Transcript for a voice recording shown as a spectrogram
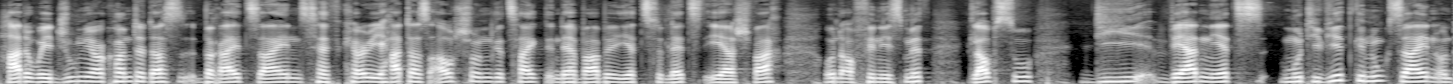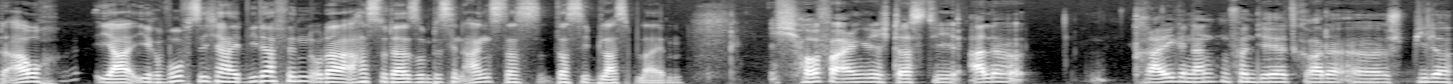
Hardaway Jr. konnte das bereits sein. Seth Curry hat das auch schon gezeigt in der Bubble, jetzt zuletzt eher schwach. Und auch Finney Smith. Glaubst du, die werden jetzt motiviert genug sein und auch ja, ihre Wurfsicherheit wiederfinden? Oder hast du da so ein bisschen Angst, dass, dass sie blass bleiben? Ich hoffe eigentlich, dass die alle drei genannten von dir jetzt gerade äh, Spieler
